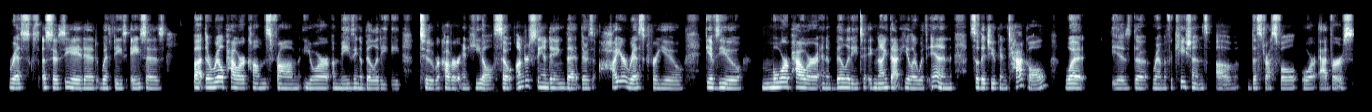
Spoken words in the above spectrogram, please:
risks associated with these ACEs, but the real power comes from your amazing ability to recover and heal. So understanding that there's higher risk for you gives you more power and ability to ignite that healer within so that you can tackle what is the ramifications of the stressful or adverse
